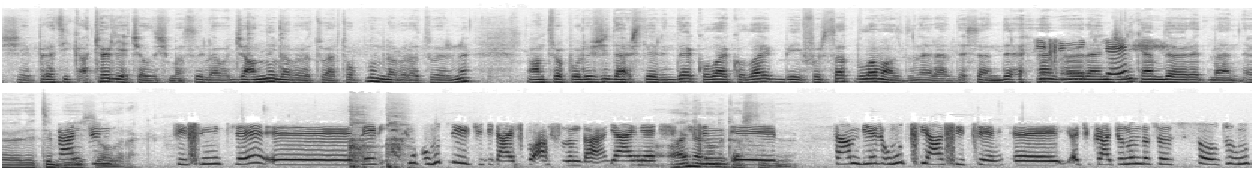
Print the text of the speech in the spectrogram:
şey pratik atölye çalışması, canlı laboratuvar, toplum laboratuvarını antropoloji derslerinde kolay kolay bir fırsat bulamazdın herhalde sen de. Hem Kesinlikle. öğrencilik hem de öğretmen, öğretim üyesi olarak. Kesinlikle e, ve çok umut verici bir ders bu aslında. Yani Aynen bizim, onu kastediyorum. E, tam bir umut siyaseti, e, Açık Radyo'nun da sözcüsü olduğu umut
